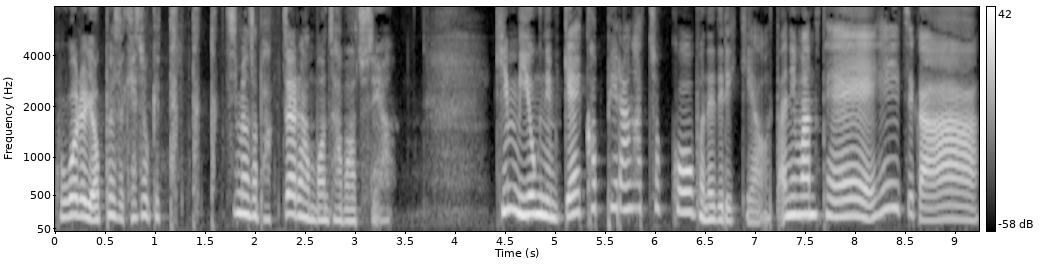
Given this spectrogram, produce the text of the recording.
그거를 옆에서 계속 이렇게 탁탁탁 치면서 박자를 한번 잡아주세요. 김미용님께 커피랑 핫초코 보내드릴게요. 따님한테 헤이즈가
